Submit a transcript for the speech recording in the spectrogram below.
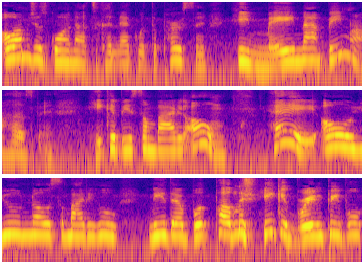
oh, I'm just going out to connect with the person. He may not be my husband. He could be somebody, oh, hey, oh, you know somebody who need their book published, he could bring people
